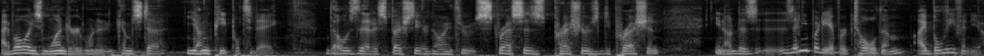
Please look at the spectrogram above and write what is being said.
I've always wondered when it comes to young people today, those that especially are going through stresses, pressures, depression, you know, does has anybody ever told them, "I believe in you"?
